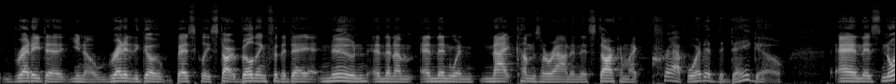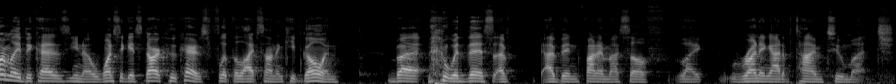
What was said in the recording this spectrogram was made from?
ready to, you know, ready to go basically start building for the day at noon. And then I'm, and then when night comes around and it's dark, I'm like, crap, where did the day go? And it's normally because, you know, once it gets dark, who cares? Flip the lights on and keep going. But with this, I've, I've been finding myself like running out of time too much.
